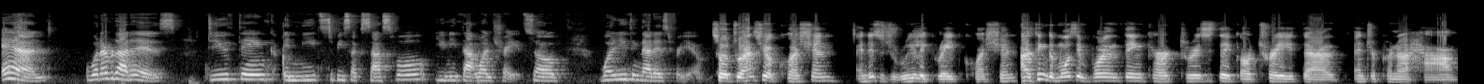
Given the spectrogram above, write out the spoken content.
and whatever that is, do you think it needs to be successful? You need that one trait. So, what do you think that is for you? So to answer your question, and this is a really great question, I think the most important thing, characteristic or trait that entrepreneur have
